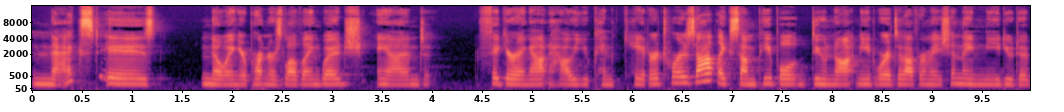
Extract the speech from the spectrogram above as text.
next is knowing your partner's love language and figuring out how you can cater towards that. Like some people do not need words of affirmation, they need you to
